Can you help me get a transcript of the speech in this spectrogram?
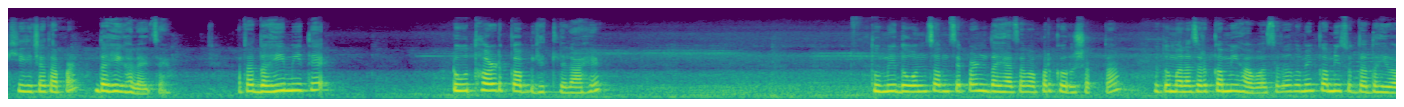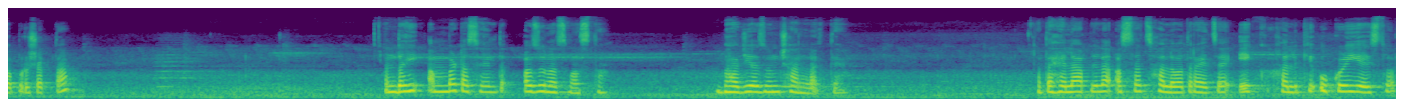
की ह्याच्यात आपण दही घालायचं आहे आता दही मी इथे टू थर्ड कप घेतलेला आहे. तुम्ही दोन चमचे पण दह्याचा वापर करू शकता. तर तुम्हाला जर कमी हवं असेल तर तुम्ही कमीसुद्धा दही वापरू शकता. आणि दही आंबट असेल तर अजूनच मस्त. भाजी अजून छान लागते. आता ह्याला आपल्याला असंच हलवत राहायचं आहे एक हलकी उकळी येईस्तोवर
